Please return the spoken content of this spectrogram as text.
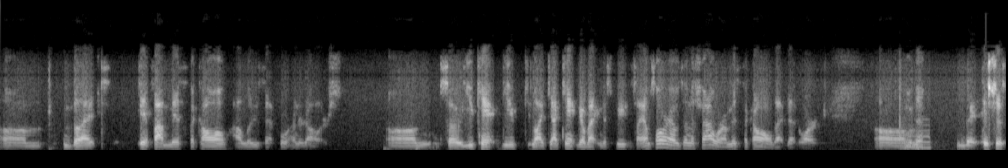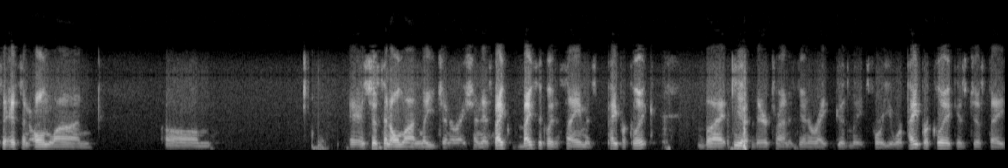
Um, but if I miss the call, I lose that four hundred dollars. Um, so you can't you like I can't go back and dispute and say I'm sorry I was in the shower I missed the call that doesn't work. Um, Mm-hmm. but it's just it's an online. Um, it's just an online lead generation. It's ba- basically the same as pay per click, but Yeah. they're trying to generate good leads for you. Where pay per click is just a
